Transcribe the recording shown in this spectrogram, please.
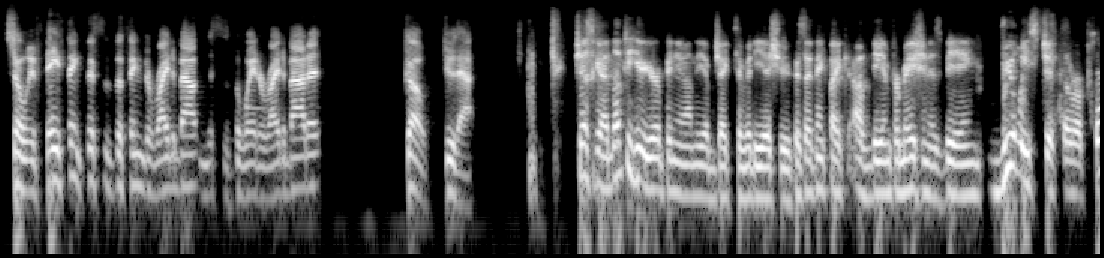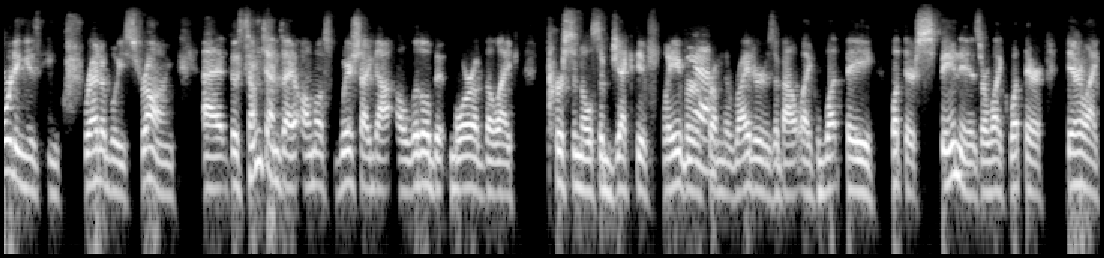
So if they think this is the thing to write about and this is the way to write about it, go do that. Jessica, I'd love to hear your opinion on the objectivity issue because I think like of the information is being really just the reporting is incredibly strong. Uh, though sometimes I almost wish I got a little bit more of the like personal subjective flavor Yeah. from the writers about like what they what their spin is or like what their their like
